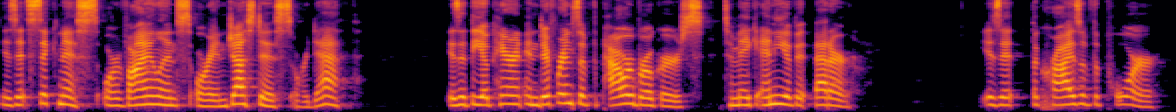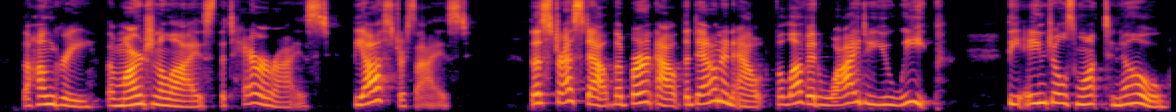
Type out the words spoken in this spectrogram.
Is it sickness or violence or injustice or death? Is it the apparent indifference of the power brokers to make any of it better? Is it the mm. cries of the poor, the hungry, the marginalized, the terrorized, the ostracized? the stressed out, the burnt out, the down and out. Beloved, why do you weep? The angels want to know.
